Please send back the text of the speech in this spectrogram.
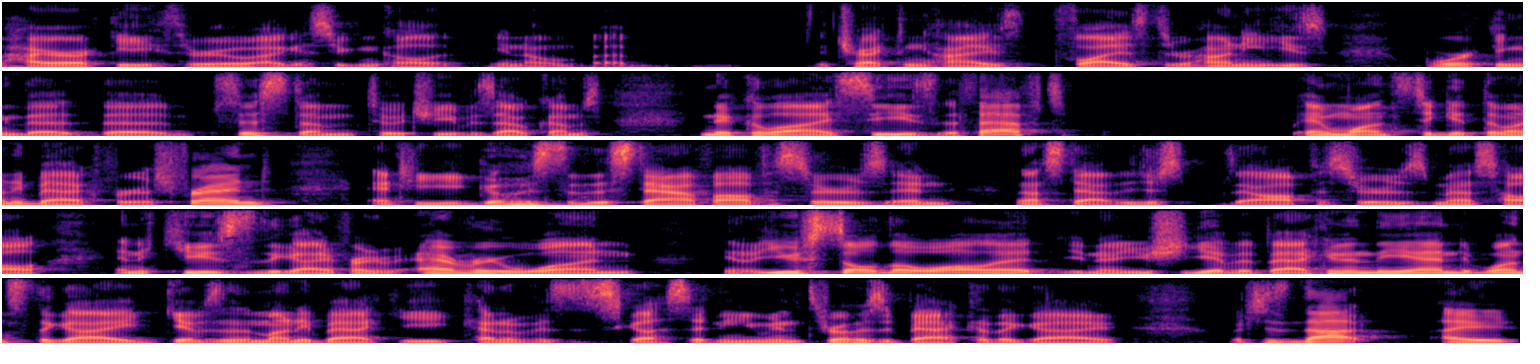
hierarchy through, I guess you can call it, you know, uh, attracting highs flies through honey. He's working the the system to achieve his outcomes. Nikolai sees the theft and wants to get the money back for his friend, and he goes to the staff officers and not staff, just the officers mess hall, and accuses the guy in front of everyone. You know, you stole the wallet. You know, you should give it back. And in the end, once the guy gives him the money back, he kind of is disgusted and even throws it back at the guy, which is not. I,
